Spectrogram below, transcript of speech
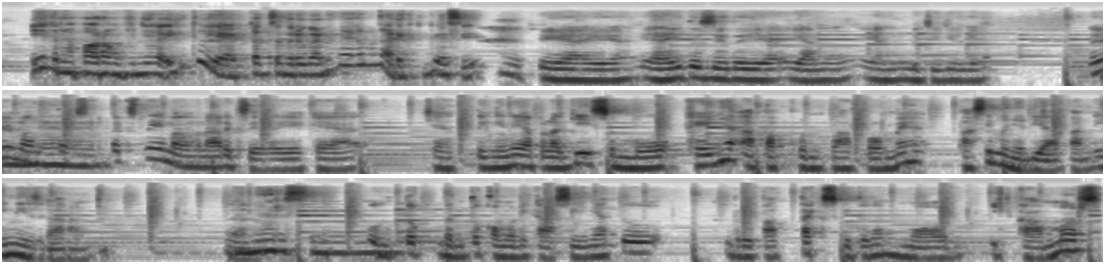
iya kenapa orang punya kayak gitu ya? Kecenderungannya itu menarik juga sih. iya iya ya itu sih itu ya yang yang lucu juga tapi emang Benar. teks teks ini emang menarik sih ya kayak chatting ini apalagi semua kayaknya apa pun platformnya pasti menyediakan ini sekarang Bener sih. untuk bentuk komunikasinya tuh berupa teks gitu kan mau e-commerce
